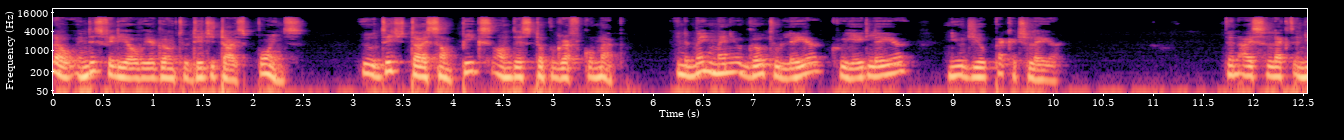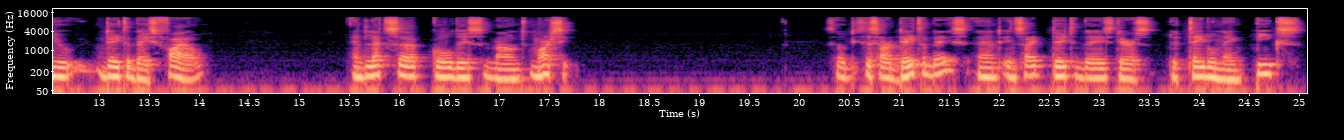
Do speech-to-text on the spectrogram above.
Hello, in this video we are going to digitize points. We will digitize some peaks on this topographical map. In the main menu go to Layer, Create Layer, New GeoPackage Layer. Then I select a new database file and let's uh, call this Mount Marcy. So this is our database and inside database there's the table name peaks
